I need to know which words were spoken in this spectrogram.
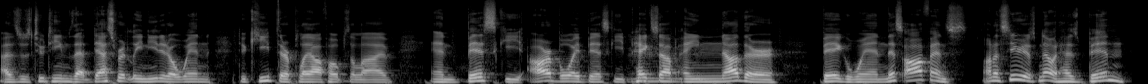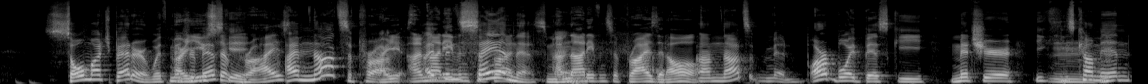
Uh, this was two teams that desperately needed a win to keep their playoff hopes alive. And Bisky, our boy Bisky, picks up another big win. This offense, on a serious note, has been so much better with Mr. Are you surprised? I'm not surprised. you, I'm not even saying surprised. this. Man. I'm not even surprised at all. I'm not. man, Our boy Bisky, Mitcher, he, he's come Mm-hmm. in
